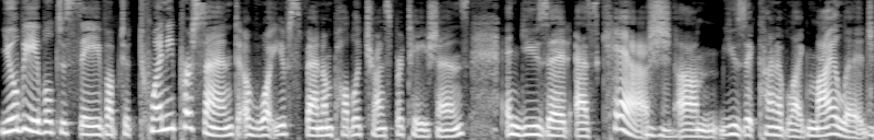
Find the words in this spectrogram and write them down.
you'll be able to save up to 20% of what you've spent on public transportations and use it as cash, um, use it kind of like mileage.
